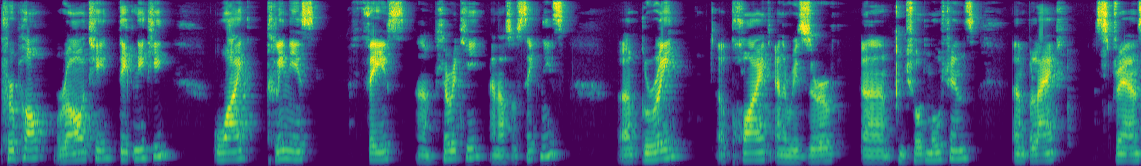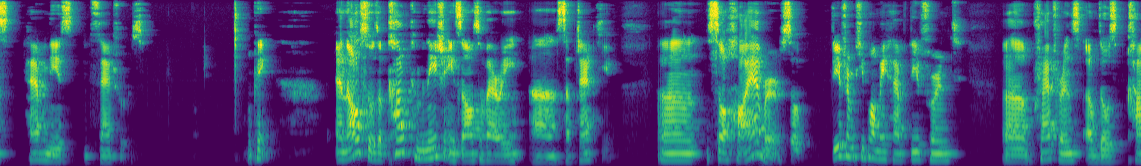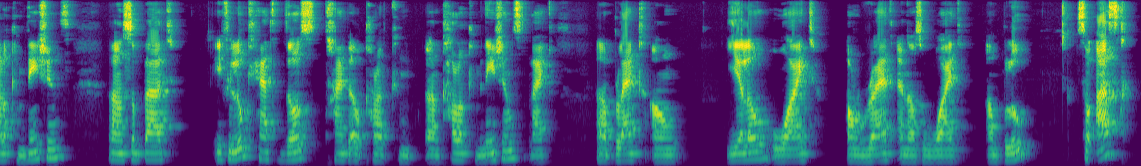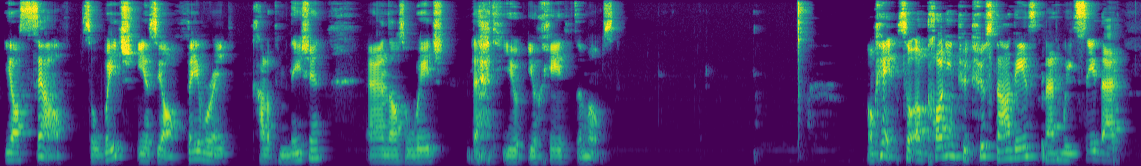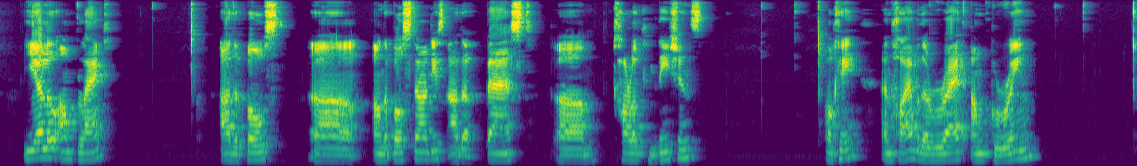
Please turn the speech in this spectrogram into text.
purple, royalty, dignity, white, cleanness, faith, uh, purity, and also sickness, uh, gray, uh, quiet and reserved, um, controlled motions, and black, strength, heaviness, etc. Okay, and also the color combination is also very uh, subjective. Um, so, however, so different people may have different uh, preference of those color combinations. Uh, so, but if you look at those type of color, com uh, color combinations like uh, black on yellow, white on red, and also white on blue, so ask yourself, So which is your favorite color combination and also which that you, you hate the most. Okay, so according to two studies that we see that yellow on black are the both uh, on the both studies are the best um, color combinations. Okay, and however the red on green,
